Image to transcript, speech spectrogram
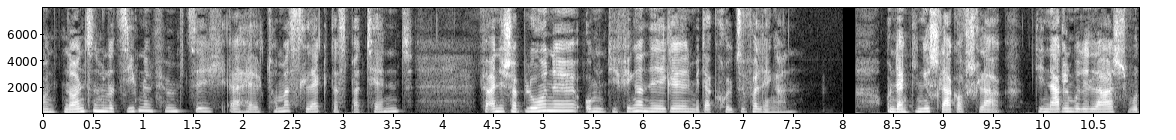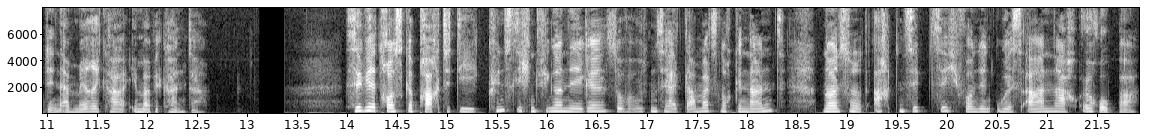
Und 1957 erhält Thomas Slack das Patent für eine Schablone, um die Fingernägel mit Acryl zu verlängern. Und dann ging es Schlag auf Schlag. Die Nagelmodellage wurde in Amerika immer bekannter. Silvia Troska brachte die künstlichen Fingernägel, so wurden sie halt damals noch genannt, 1978 von den USA nach Europa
